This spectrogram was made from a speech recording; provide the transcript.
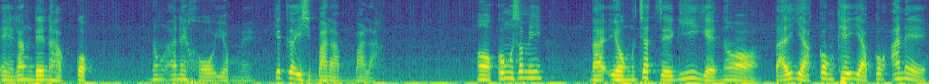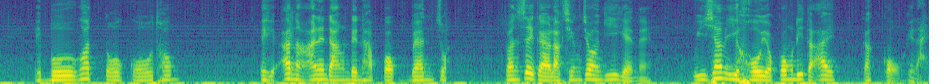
诶，人联合国拢安尼呼吁呢，结果伊是捌啊毋捌啊。哦，讲啥物？若用遮济语言吼，台语也讲，客语也讲，安尼会无法度沟通。诶，啊若安尼人联合国要安怎？全世界六千种语言呢？为虾米伊呼吁讲你着爱甲顾起来？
